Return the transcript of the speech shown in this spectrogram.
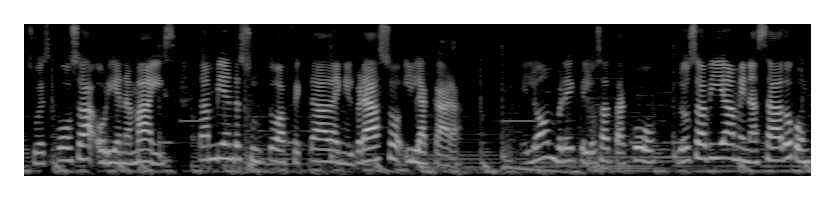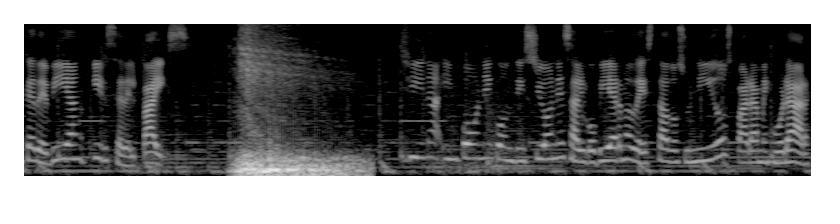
Su esposa, Oriana Mais, también resultó afectada en el brazo y la cara. El hombre que los atacó los había amenazado con que debían irse del país. China impone condiciones al gobierno de Estados Unidos para mejorar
